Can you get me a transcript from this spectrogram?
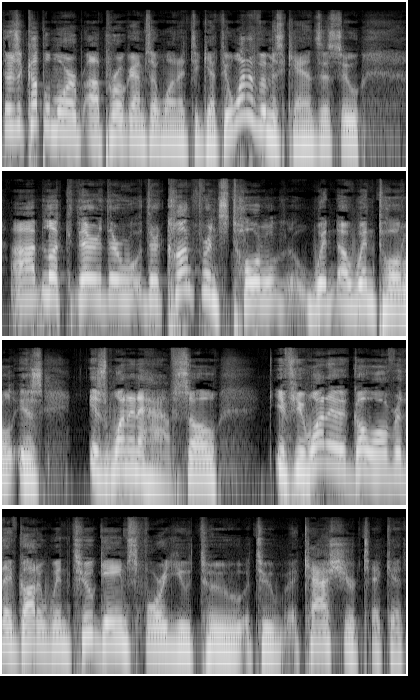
there's a couple more uh, programs I wanted to get to. One of them is Kansas, who, uh, look, their their their conference total win uh, win total is is one and a half. So if you want to go over, they've got to win two games for you to to cash your ticket.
